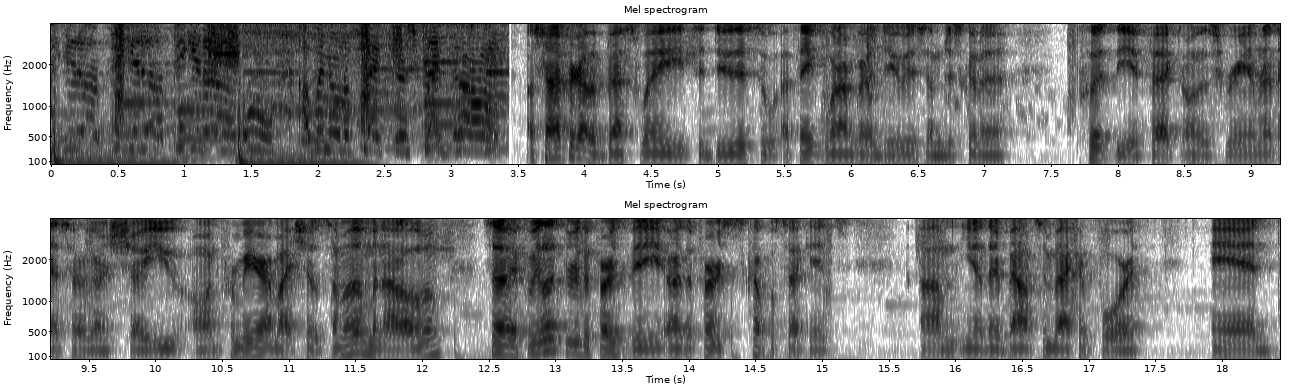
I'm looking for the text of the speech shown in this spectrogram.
Pick it up, pick it up, pick it up. Ooh, I've been on the flex since flex on. I was trying to figure out the best way to do this, so I think what I'm gonna do is I'm just gonna put the effect on the screen. I'm not necessarily going to show you on Premiere. I might show some of them, but not all of them. So if we look through the first video or the first couple seconds, um, you know, they're bouncing back and forth. And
